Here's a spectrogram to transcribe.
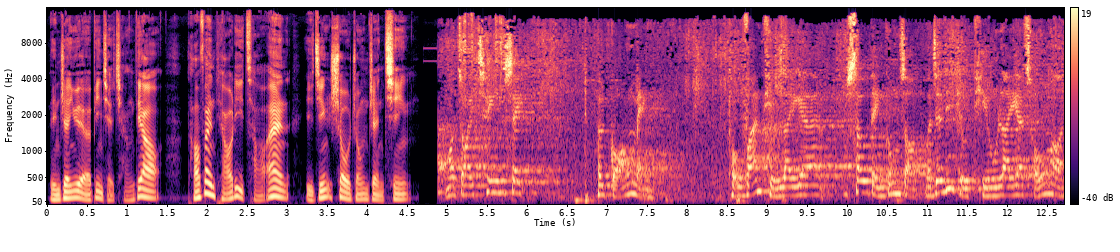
林郑月娥并且强调，逃犯条例草案已经寿终正寝。我再清晰去讲明逃犯条例嘅修订工作，或者呢条条例嘅草案。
